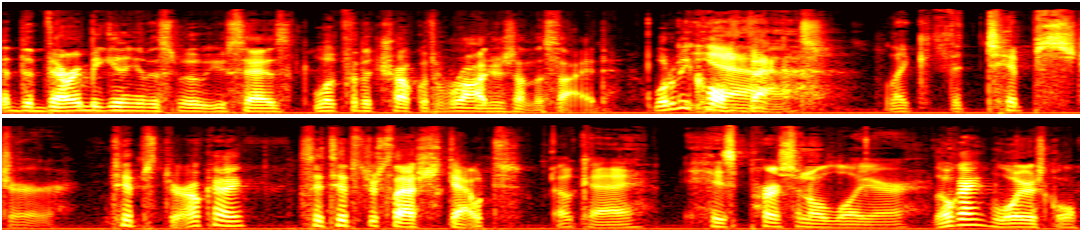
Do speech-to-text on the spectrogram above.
at the very beginning of this movie who says, "Look for the truck with Rogers on the side"? What do we call yeah, that? Like the tipster. Tipster. Okay, say tipster slash scout. Okay, his personal lawyer. Okay, lawyer's cool.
